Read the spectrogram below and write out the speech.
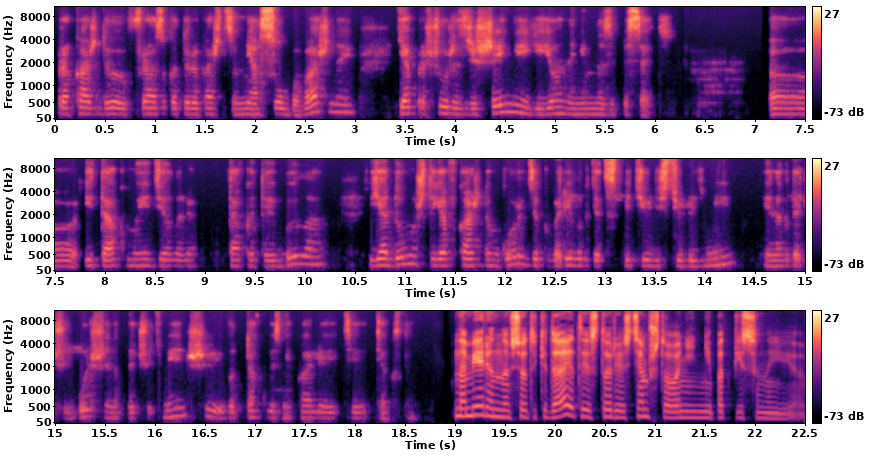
про каждую фразу, которая кажется мне особо важной, я прошу разрешения ее анонимно записать. Э, и так мы и делали. Так это и было. Я думаю, что я в каждом городе говорила где-то с 50 людьми, иногда чуть больше, иногда чуть меньше, и вот так возникали эти тексты. Намеренно все-таки, да, эта история с тем, что они не подписаны э,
